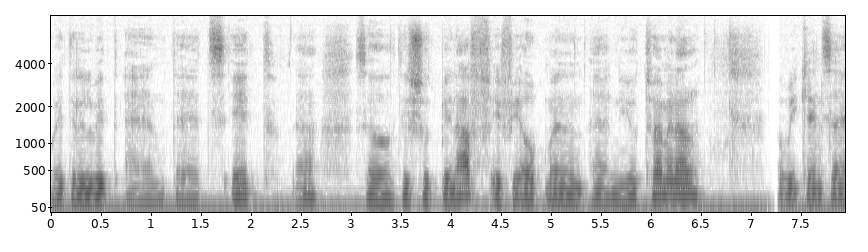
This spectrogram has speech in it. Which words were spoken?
wait a little bit and that's it yeah. so this should be enough. If we open a new terminal we can say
